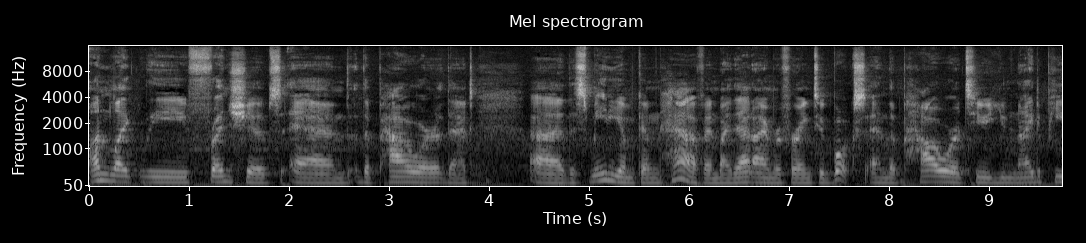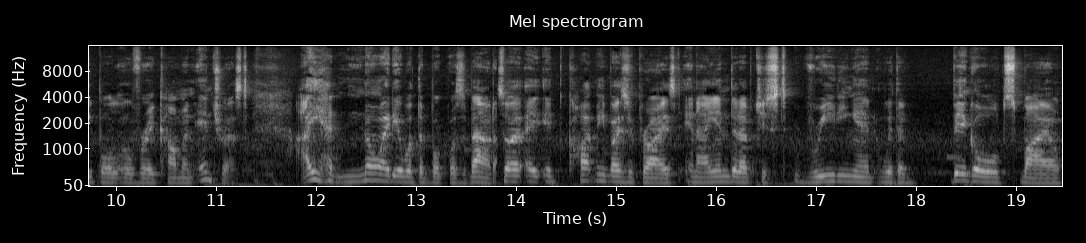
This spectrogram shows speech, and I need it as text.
unlikely friendships and the power that uh, this medium can have, and by that I'm referring to books and the power to unite people over a common interest. I had no idea what the book was about, so it, it caught me by surprise, and I ended up just reading it with a big old smile.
